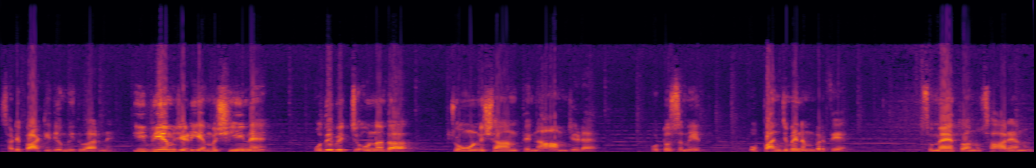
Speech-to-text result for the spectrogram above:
ਸਾਡੀ ਪਾਰਟੀ ਦੇ ਉਮੀਦਵਾਰ ਨੇ। ਈਵੀਐਮ ਜਿਹੜੀ ਹੈ ਮਸ਼ੀਨ ਹੈ, ਉਹਦੇ ਵਿੱਚ ਉਹਨਾਂ ਦਾ ਚੋਣ ਨਿਸ਼ਾਨ ਤੇ ਨਾਮ ਜਿਹੜਾ ਹੈ, ਫੋਟੋ ਸਮੇਤ ਉਹ ਪੰਜਵੇਂ ਨੰਬਰ ਤੇ ਹੈ। ਸੋ ਮੈਂ ਤੁਹਾਨੂੰ ਸਾਰਿਆਂ ਨੂੰ,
